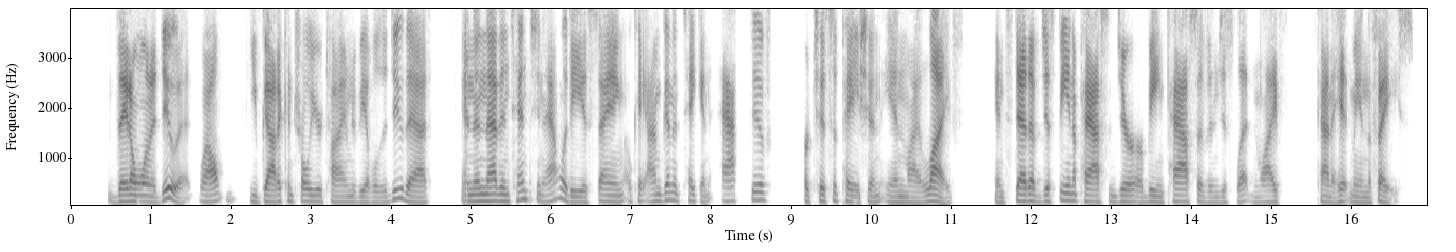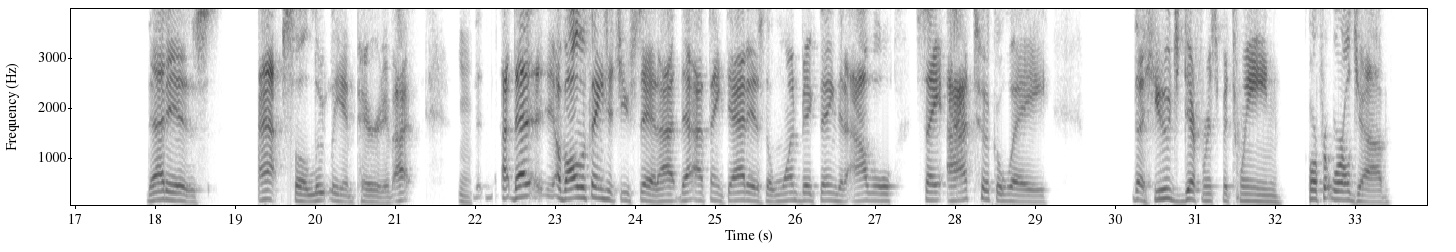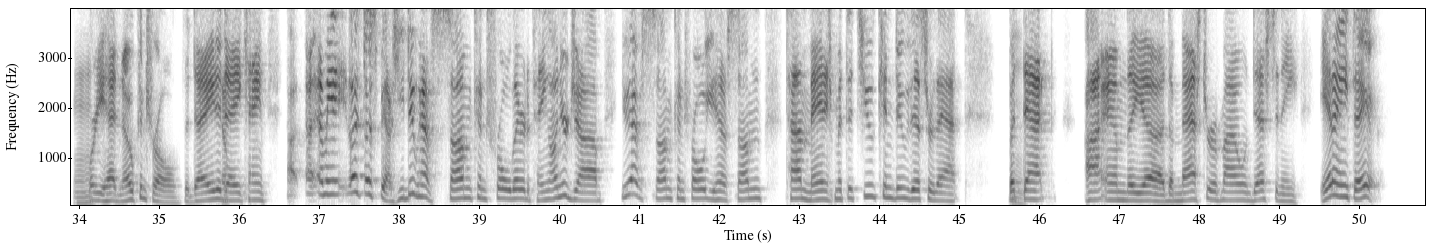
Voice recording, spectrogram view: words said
They don't want to do it. Well, you've got to control your time to be able to do that. And then that intentionality is saying, okay, I'm going to take an active participation in my life instead of just being a passenger or being passive and just letting life kind of hit me in the face. That is absolutely imperative. I Mm. That of all the things that you said, I that I think that is the one big thing that I will say I took away the huge difference between corporate world job mm-hmm. where you had no control. The day to day came. I, I, mean, let's let's be honest. You do have some control there, depending on your job. You have some control. You have some time management that you can do this or that. But mm. that I am the uh, the master of my own destiny. It ain't there.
